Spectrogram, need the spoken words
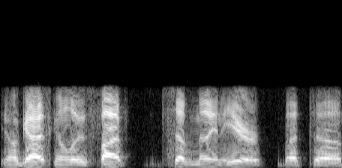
You know, a guy's going to lose five, seven million a year, but. uh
